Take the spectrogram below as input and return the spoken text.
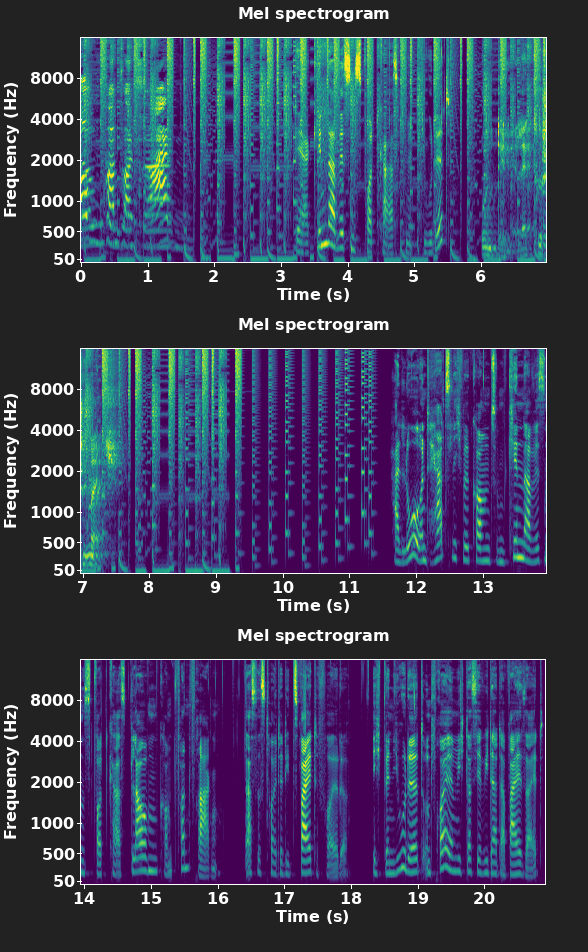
Glauben kommt von Fragen. Der Kinderwissenspodcast mit Judith und dem elektrischen Mönch. Hallo und herzlich willkommen zum Kinderwissenspodcast Glauben kommt von Fragen. Das ist heute die zweite Folge. Ich bin Judith und freue mich, dass ihr wieder dabei seid.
